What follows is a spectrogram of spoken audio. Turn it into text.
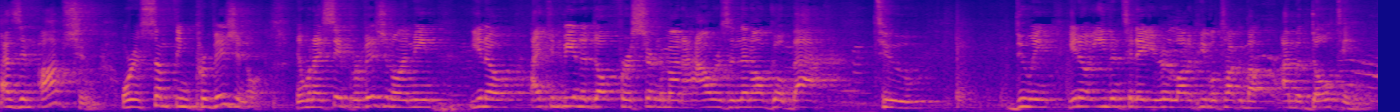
as an option or as something provisional. And when I say provisional, I mean, you know, I can be an adult for a certain amount of hours and then I'll go back to doing, you know, even today you hear a lot of people talk about, I'm adulting.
